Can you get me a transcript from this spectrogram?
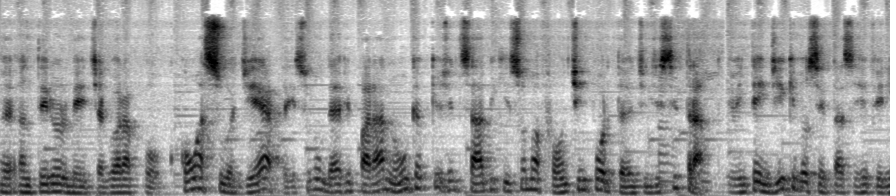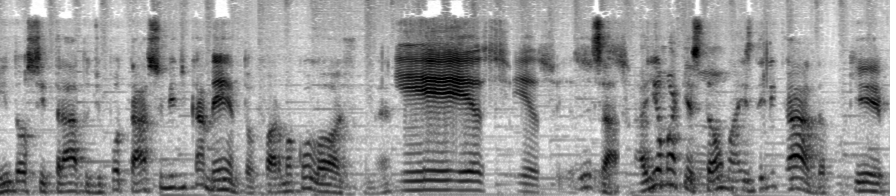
é, anteriormente, agora há pouco, com a sua dieta, isso não deve parar nunca, porque a gente sabe que isso é uma fonte importante de citrato. Eu entendi que você está se referindo ao citrato de potássio medicamento tratamento farmacológico, né? Isso, isso, isso. Exato. Isso. Aí é uma questão mais delicada, porque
